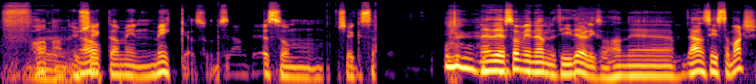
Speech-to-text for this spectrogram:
Fan, ursäkta min mick alltså. Det är Andreas som försöker säga... Men det är som vi nämnde tidigare liksom, han är, det är hans sista match.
